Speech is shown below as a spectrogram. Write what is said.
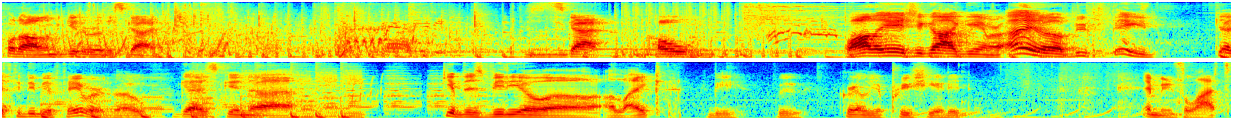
Hold on, let me get rid of this guy. This guy, Pone. While age you got gamer. I uh, you guys can do me a favor though. You guys can uh, give this video a, a like. It'd be, be greatly appreciated. It means a lot.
